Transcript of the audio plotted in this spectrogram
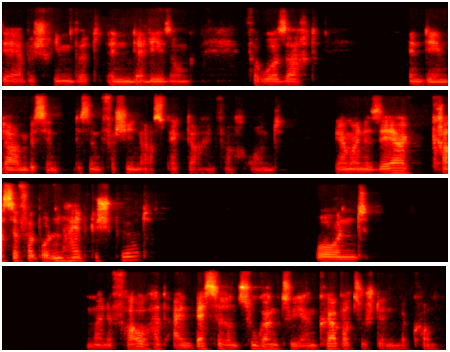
der beschrieben wird in der Lesung, verursacht, indem da 'n bisschen das sind verschiedene Aspekte einfach. Und wir haben eine sehr krasse Verbundenheit gespürt. Und meine Frau hat einen besseren Zugang zu ihren Körperzuständen bekommen.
